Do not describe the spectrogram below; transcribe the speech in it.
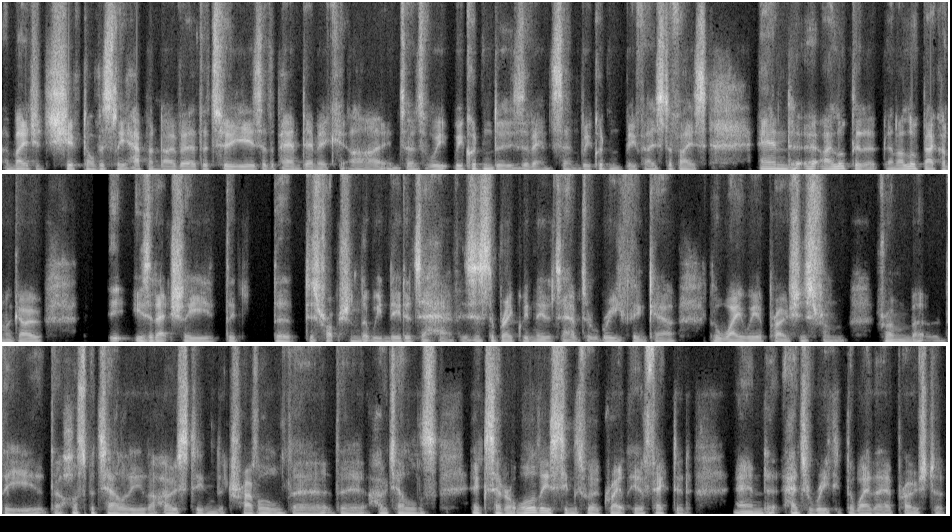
a major shift obviously happened over the two years of the pandemic uh, in terms of we, we couldn't do these events and we couldn't be face to face. And uh, I looked at it and I look back on and go, is it actually the the disruption that we needed to have? Is this the break we needed to have to rethink out the way we approach this from from uh, the the hospitality, the hosting, the travel, the the hotels, etc. All these things were greatly affected and had to rethink the way they approached it.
